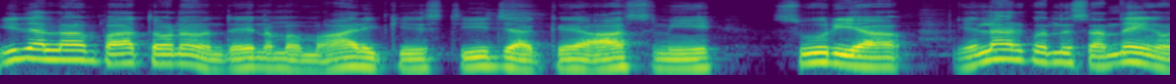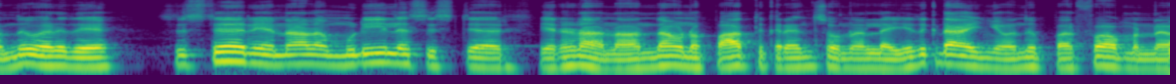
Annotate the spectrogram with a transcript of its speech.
இதெல்லாம் பார்த்தோன்னே வந்து நம்ம மாரிக்கு ஸ்ரீஜாக்கு ஆசினி சூர்யா எல்லாருக்கும் வந்து சந்தேகம் வந்து வருது. சிஸ்டர் என்னால் முடியல சிஸ்டர். என்னடா நான் தான் உன்னை பார்த்துக்கிறேன்னு சொன்னேன்ல. எதுக்குடா இங்கே வந்து பர்ஃபார்ம் பண்ண?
